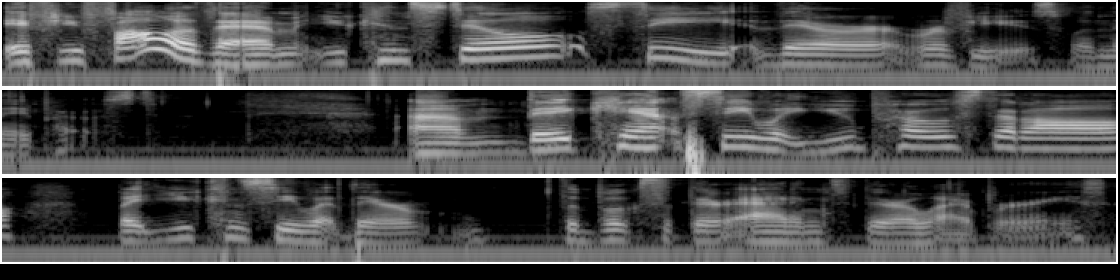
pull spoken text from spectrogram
If you follow them, you can still see their reviews when they post. Um, they can't see what you post at all, but you can see what they're the books that they're adding to their libraries.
